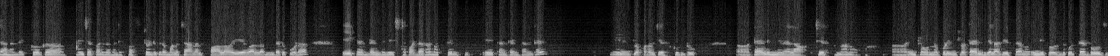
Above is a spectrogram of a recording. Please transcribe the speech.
ఛానల్ ఎక్కువగా నేను చెప్పాను కదండి ఫస్ట్ నుండి కూడా మన ఛానల్ ఫాలో అయ్యే వాళ్ళందరూ కూడా ఏ కంటెంట్ ఇష్టపడ్డారో నాకు తెలుసు. ఏ కంటెంట్ అంటే నేను ఇంట్లో పనులు చేసుకుంటూ టైలింగ్ నేను ఎలా చేస్తున్నాను. ఇంట్లో ఉన్నప్పుడు ఇంట్లో టైలింగ్ ఎలా చేశాను? ఎన్ని బ్లౌజులు కుట్టాను రోజు?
